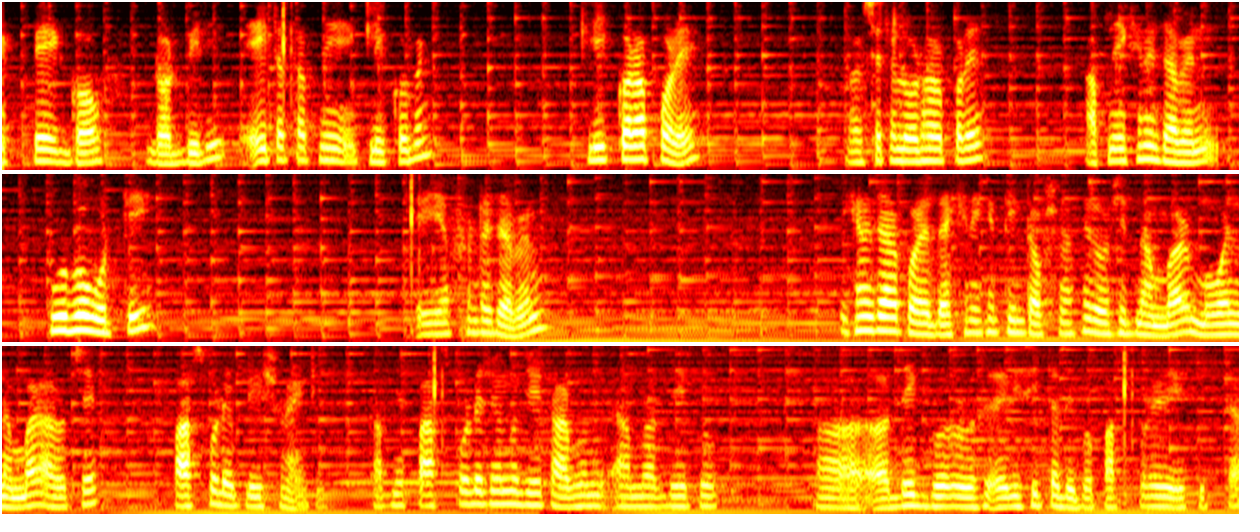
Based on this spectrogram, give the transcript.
এক পে গভ ডট বিডি এইটাতে আপনি ক্লিক করবেন। ক্লিক করার পরে ওয়েবসাইটটা লোড হওয়ার পরে আপনি এখানে যাবেন, পূর্ববর্তী এই অপশনটা যাবেন। এখানে যাওয়ার পরে দেখেন এখানে তিনটা অপশন আছে, রসিদ নাম্বার, মোবাইল নাম্বার আর হচ্ছে পাসপোর্ট অ্যাপ্লিকেশন আইডি আপনি পাসপোর্টের জন্য যেহেতু আগুন, আমরা যেহেতু দেখব রিসিপ্টটা দেখব পাসপোর্টের রিসিপ্টটা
